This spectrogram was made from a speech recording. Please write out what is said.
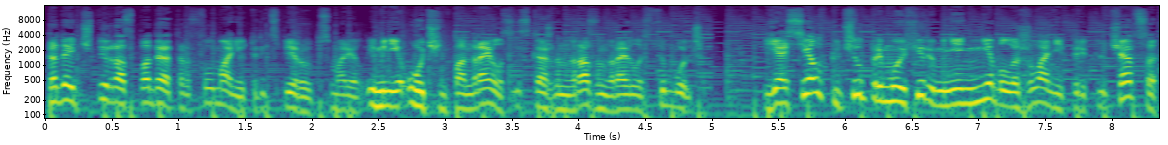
Когда я 4 раза подряд Расселманию 31 посмотрел, и мне очень понравилось, и с каждым разом нравилось все больше. Я сел, включил прямой эфир, и мне не было желания переключаться,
